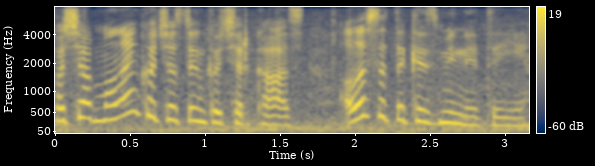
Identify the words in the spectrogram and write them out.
хоча б маленьку частинку Черкас, але все-таки змінити її.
